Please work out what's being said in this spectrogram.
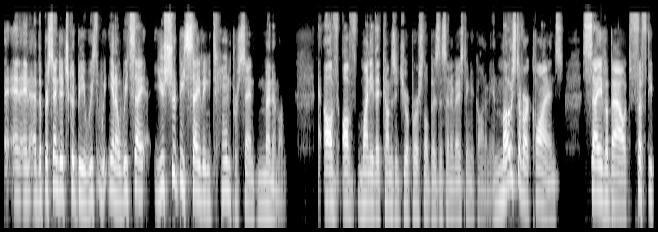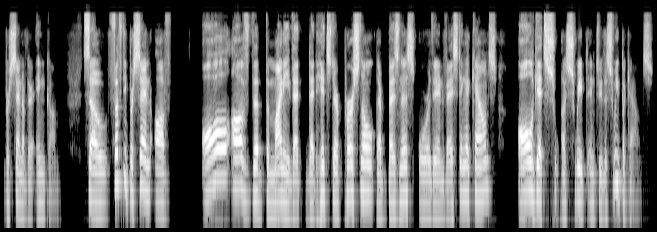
and and the percentage could be we, we you know we say you should be saving ten percent minimum of of money that comes into your personal business and investing economy. And most of our clients save about 50% of their income. So 50% of all of the the money that that hits their personal, their business or their investing accounts all gets uh, swept into the sweep accounts.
